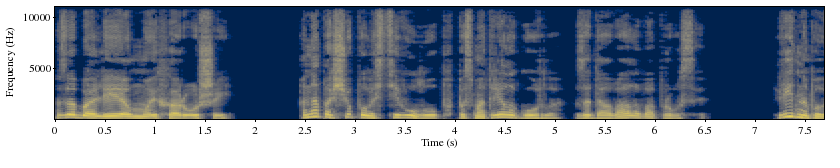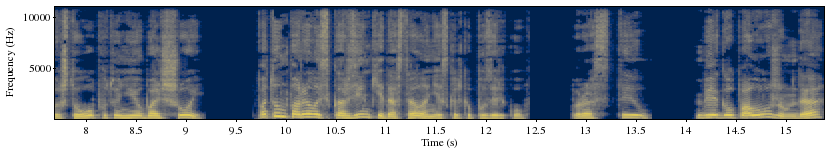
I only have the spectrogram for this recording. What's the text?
«Заболел, мой хороший!» Она пощупала Стиву лоб, посмотрела горло, задавала вопросы. Видно было, что опыт у нее большой. Потом порылась в корзинке и достала несколько пузырьков. «Простыл. Бегал по лужам, да?»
